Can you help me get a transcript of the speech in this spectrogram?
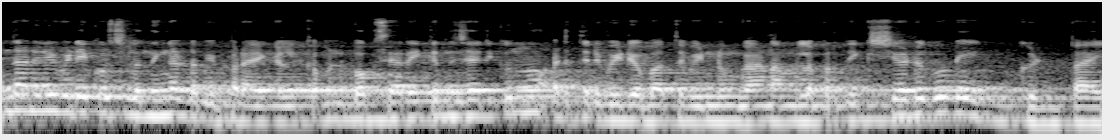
എന്താണ് ഈ വീഡിയോ കുറിച്ചുള്ള നിങ്ങളുടെ അഭിപ്രായങ്ങൾ കമന്റ് ബോക്സിൽ അറിയിക്കുന്നു വിചാരിക്കുന്നു. അടുത്തൊരു വീഡിയോ ഭാഗത്ത് വീണ്ടും കാണാമെന്നുള്ള പ്രതീക്ഷയോടുകൂടി ഗുഡ് ബൈ.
